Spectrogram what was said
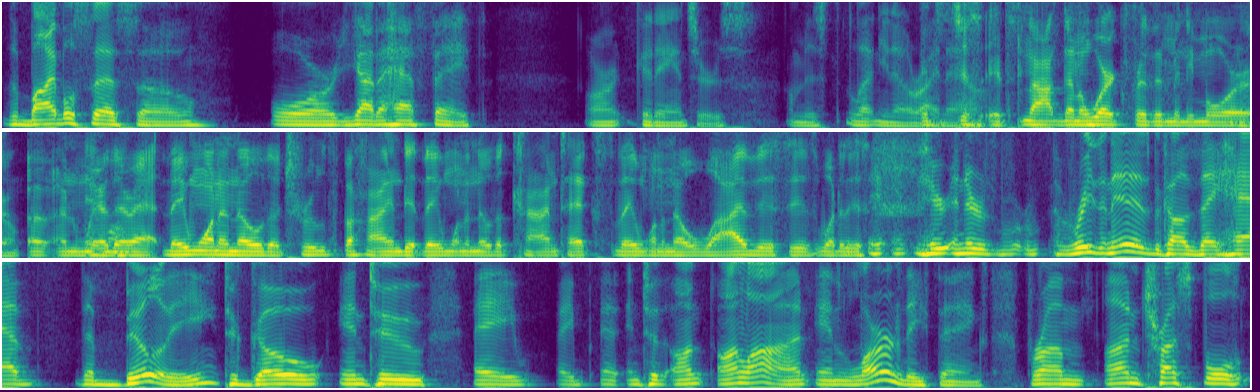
the Bible says so, or you got to have faith, aren't good answers. I'm just letting you know right it's now. Just it's not going to work for them anymore, no, uh, and where they're at. They want to know the truth behind it. They want to know the context. They want to know why this is what it is. And, and here, and the reason is because they have the ability to go into a, a into on, online and learn these things from untrustful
